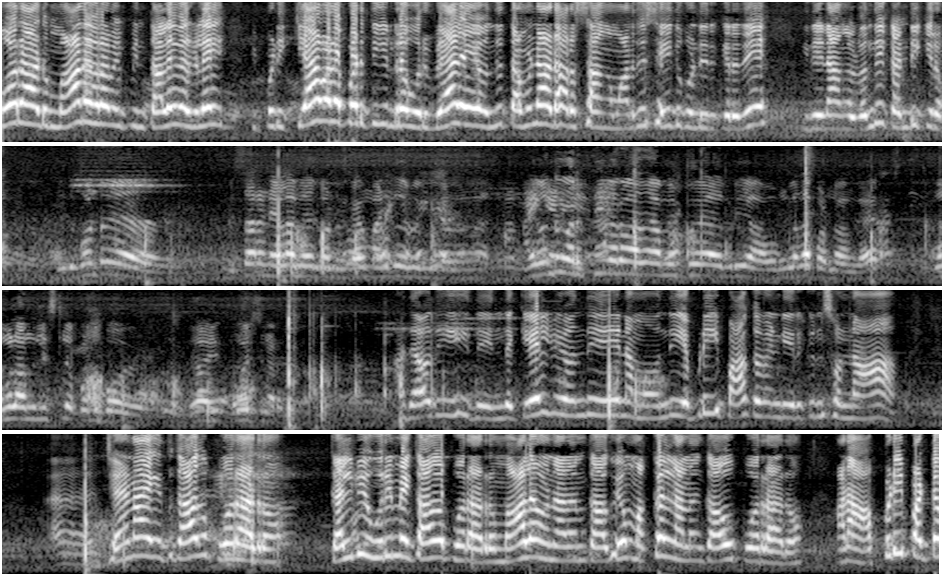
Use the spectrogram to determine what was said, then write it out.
போராடும் மாணவர் அமைப்பின் தலைவர்களை இப்படி கேவலப்படுத்துகின்ற ஒரு வேலையை வந்து தமிழ்நாடு அரசாங்கமானது செய்து கொண்டிருக்கிறது. இதை நாங்கள் வந்து கண்டிக்கிறோம். இது போன்ற விசாரணை எல்லாம் மேற்கொண்டிருக்காங்க. மனித உரிமை மீறல் எல்லாம். இது வந்து ஒரு தீவிரவாத அமைப்பு அப்படி அவங்கள தான் பண்ணுவாங்க. உங்களை அந்த லிஸ்ட்ல கொண்டு போக ஏதாவது முயற்சி நடக்குது? அதாவது இது இந்த கேள்வி வந்து நம்ம வந்து எப்படி பார்க்க வேண்டியிருக்குன்னு சொன்னா ஜனநாயகத்துக்காக போராடுறோம். கல்வி உரிமைக்காக போராடுறோம். மாணவ நலனுக்காகவும் மக்கள் நலனுக்காகவும் போராடுறோம். ஆனால் அப்படிப்பட்ட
